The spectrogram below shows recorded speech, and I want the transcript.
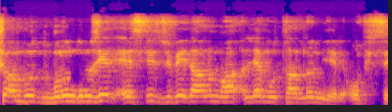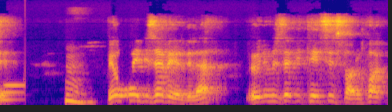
Şu an bu bulunduğumuz yer eski Zübeyde Hanım Mahalle Muhtarlığı'nın yeri, ofisi. Hı. Ve orayı bize verdiler. Önümüzde bir tesis var ufak.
